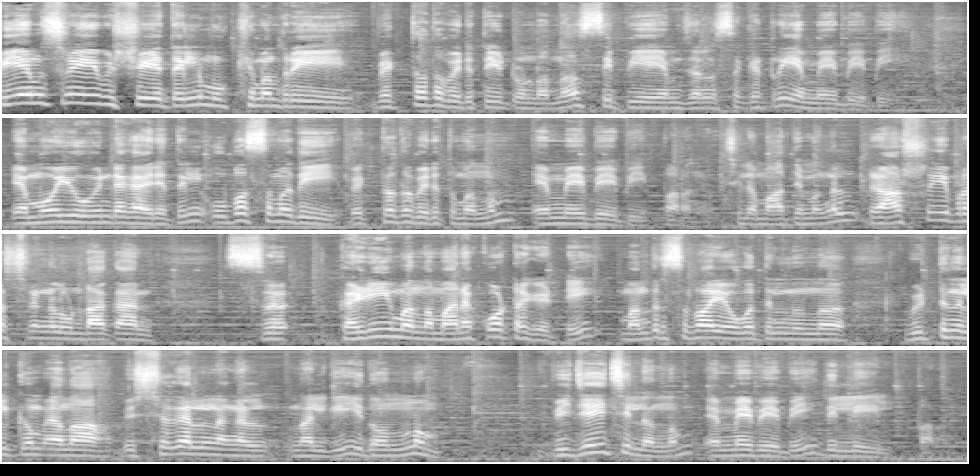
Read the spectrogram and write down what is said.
പി എം ശ്രീ വിഷയത്തിൽ മുഖ്യമന്ത്രി വ്യക്തത വരുത്തിയിട്ടുണ്ടെന്ന് C P I M general secretary M A Baby. M O യുവിന്റെ കാര്യത്തിൽ ഉപസമിതി വ്യക്തത വരുത്തുമെന്നും എം എ ബേബി പറഞ്ഞു. ചില മാധ്യമങ്ങൾ രാഷ്ട്രീയ പ്രശ്നങ്ങൾ ഉണ്ടാക്കാൻ കഴിയുമെന്ന മനക്കോട്ട കെട്ടി മന്ത്രിസഭാ യോഗത്തിൽ നിന്ന് വിട്ടുനിൽക്കും എന്ന വിശകലനങ്ങൾ നൽകി. ഇതൊന്നും വിജയിച്ചില്ലെന്നും എം എ ബേബി ദില്ലിയിൽ പറഞ്ഞു.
